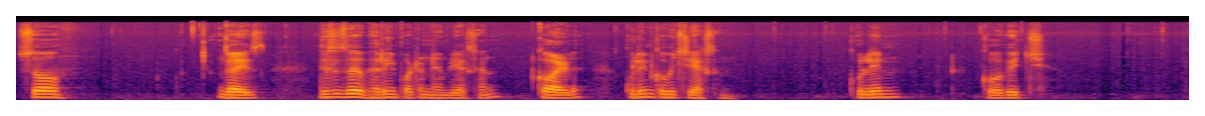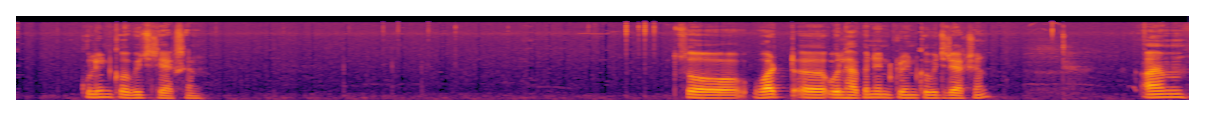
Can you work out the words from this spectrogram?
so guys this is a very important name reaction called Kulinkovich reaction Kulinkovich Kulinkovich reaction. So what uh, will happen in Kulinkovich reaction? I am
